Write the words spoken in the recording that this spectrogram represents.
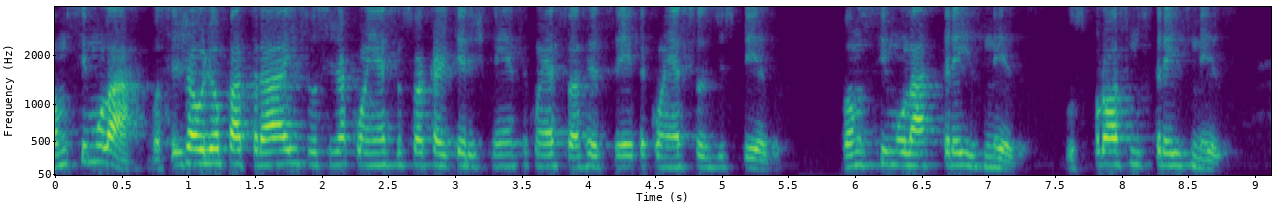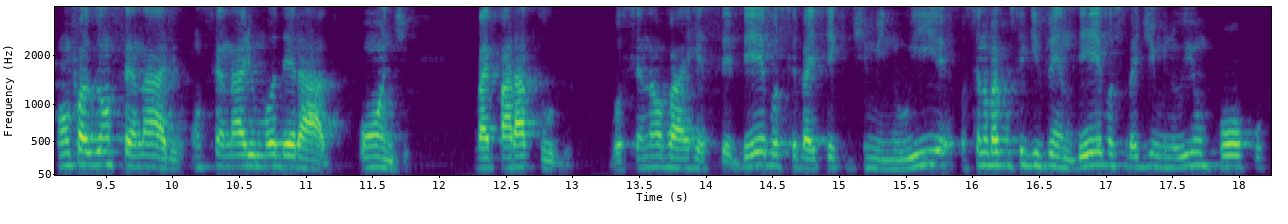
Vamos simular. Você já olhou para trás, você já conhece a sua carteira de clientes, conhece sua receita, conhece suas despesas. Vamos simular três meses, os próximos três meses. Vamos fazer um cenário, um cenário moderado, onde vai parar tudo. Você não vai receber, você vai ter que diminuir, você não vai conseguir vender, você vai diminuir um pouco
